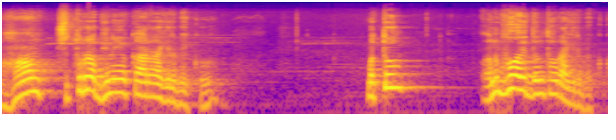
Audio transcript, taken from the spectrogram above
ಮಹಾನ್ ಚತುರ ಅಭಿನಯಕಾರರಾಗಿರಬೇಕು. ಮತ್ತು ಅನುಭವ ಇದ್ದಂಥವರಾಗಿರಬೇಕು.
